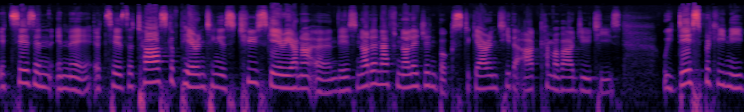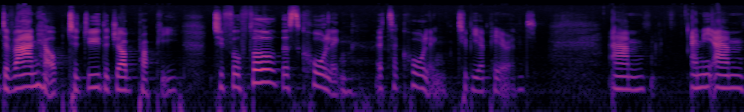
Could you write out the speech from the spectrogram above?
it says in, in there, it says the task of parenting is too scary on our own. There's not enough knowledge in books to guarantee the outcome of our duties. We desperately need divine help to do the job properly, to fulfill this calling. It's a calling to be a parent. Um, and um,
